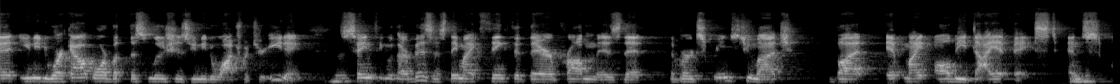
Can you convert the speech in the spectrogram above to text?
that you need to work out more, but the solution is you need to watch what you're eating. Mm-hmm. Same thing with our business. They might think that their problem is that the bird screams too much, but it might all be diet based. And mm-hmm. so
